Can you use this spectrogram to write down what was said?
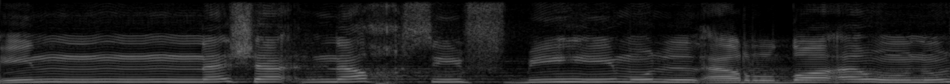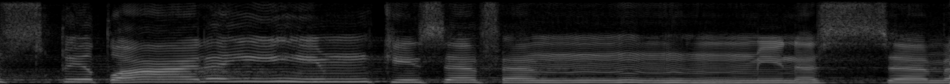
إن نشأ نخسف بهم الأرض أو نسقط عليهم كسفا من السماء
